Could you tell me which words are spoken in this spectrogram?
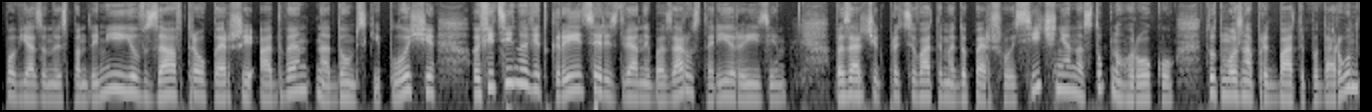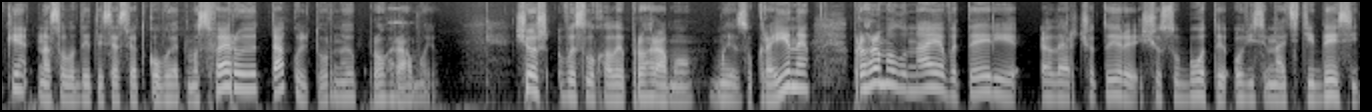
пов'язаної з пандемією, взавтра, у перший адвент на Домській площі, офіційно відкриється різдвяний базар у Старій Ризі. Базарчик працюватиме до 1 січня наступного року. Тут можна придбати подарунки, насолодитися святковою атмосферою та культурною програмою. Що ж, ви слухали програму Ми з України. Програма лунає в етері ЛР4 щосуботи о 18.10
